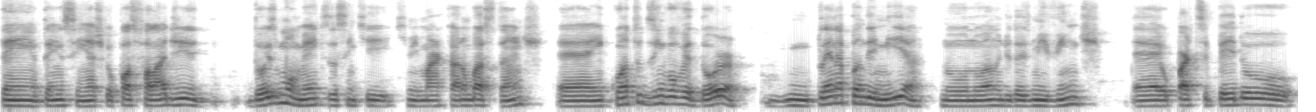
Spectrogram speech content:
Tenho, tenho sim. Acho que eu posso falar de dois momentos assim que, que me marcaram bastante. É, enquanto desenvolvedor, em plena pandemia, no, no ano de 2020, é, eu participei do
